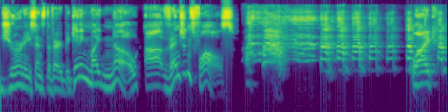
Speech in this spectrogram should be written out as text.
journey since the very beginning might know. Uh Vengeance Falls. Like no.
